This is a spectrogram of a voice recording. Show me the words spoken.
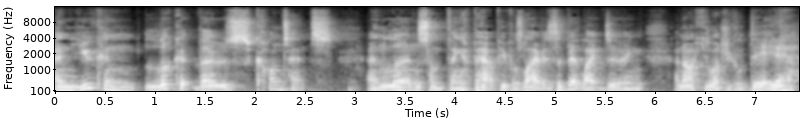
And you can look at those contents and learn something about people's lives. It's a bit like doing an archaeological dig. Yeah.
